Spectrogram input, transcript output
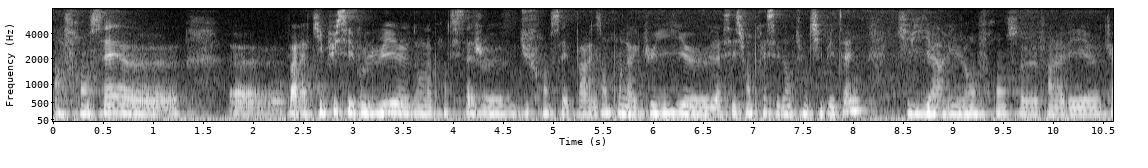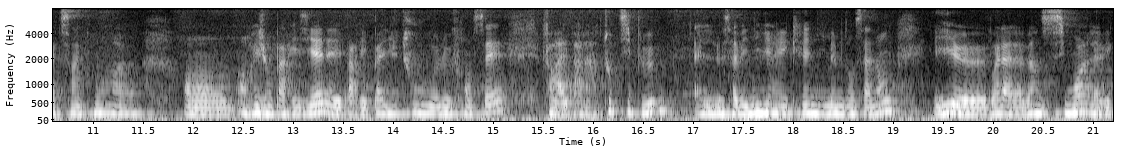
un français voilà, qui puisse évoluer dans l'apprentissage du français. Par exemple, on a accueilli la session précédente une Tibétaine qui est arrivée en France, enfin, elle avait 4-5 mois en, région parisienne. Elle ne parlait pas du tout le français. Enfin, elle parlait un tout petit peu. Elle ne savait ni lire et écrire, ni même dans sa langue. Et euh, voilà, à la 26 mois, elle avait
